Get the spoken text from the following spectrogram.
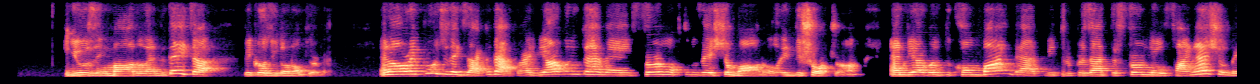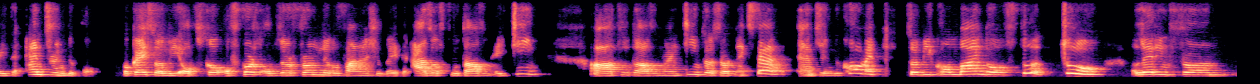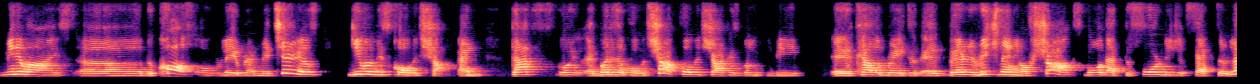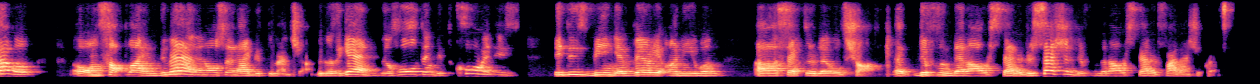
using model and the data because you don't observe it. And our approach is exactly that, right? We are going to have a firm optimization model in the short run, and we are going to combine that with represent the firm level financial data entering the pool. Okay, so we of course observe firm level financial data as of 2018 uh, 2019 to a certain extent, entering the COVID. So we combine those two, two letting firm minimize uh, the cost of labor and materials given this COVID shock. And that's going, and what is a COVID shock? COVID shock is going to be uh, calibrated a very rich menu of shocks, both at the four digit sector level on supply and demand and also an aggregate demand shock. Because again, the whole thing with COVID is it is being a very uneven uh, sector level shock, uh, different than our standard recession, different than our standard financial crisis.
